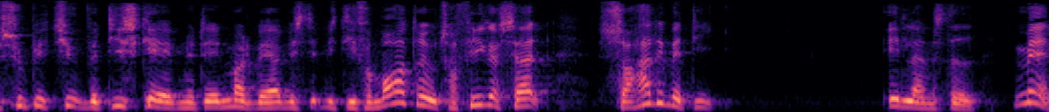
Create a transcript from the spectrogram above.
subjektivt værdiskabende den måtte være, hvis de, hvis de formår at drive trafik og salg, så har det værdi et eller andet sted. Men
